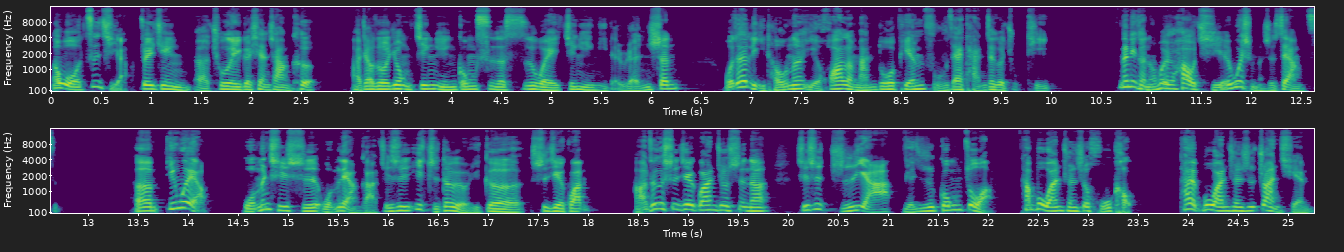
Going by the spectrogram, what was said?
那我自己啊，最近呃出了一个线上课啊，叫做“用经营公司的思维经营你的人生”。我在里头呢也花了蛮多篇幅在谈这个主题。那你可能会好奇，诶，为什么是这样子？呃，因为啊。我们其实，我们两个啊，其实一直都有一个世界观啊。这个世界观就是呢，其实职涯也就是工作啊，它不完全是糊口，它也不完全是赚钱。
